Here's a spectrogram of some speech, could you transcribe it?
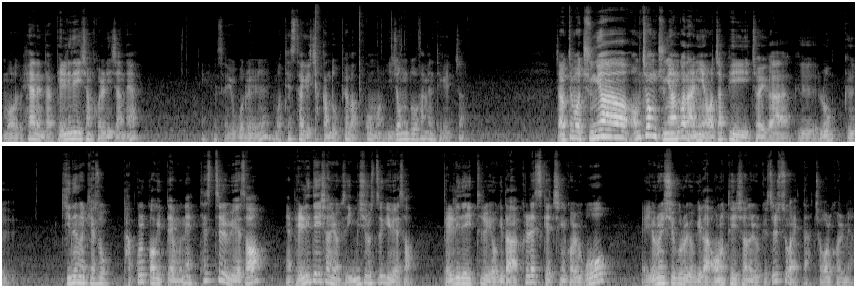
뭐 해야 된다 밸리데이션 걸리잖아요 예, 그래서 요거를 뭐 테스트하기 잠깐 높여봤고 뭐 이 정도 하면 되겠죠 자 아무튼 뭐 중요 엄청 중요한 건 아니에요 어차피 저희가 그, 로, 그 기능을 계속 바꿀 거기 때문에 테스트를 위해서 밸리데이션을 여기서 임시로 쓰기 위해서 밸리데이트를 여기다 클래스 계층에 걸고 예, 이런 식으로 여기다 어노테이션을 이렇게 쓸 수가 있다. 저걸 걸면.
